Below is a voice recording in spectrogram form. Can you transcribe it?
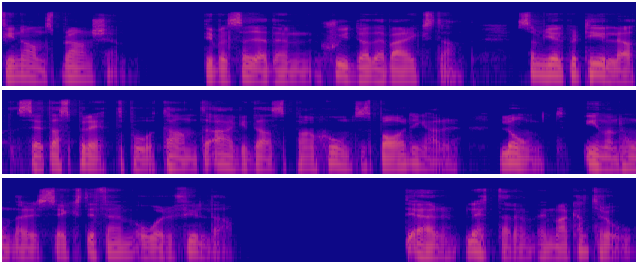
finansbranschen, det vill säga den skyddade verkstad som hjälper till att sätta sprätt på tant Agdas pensionssparingar långt innan hon är 65 år fyllda. Det är lättare än man kan tro.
